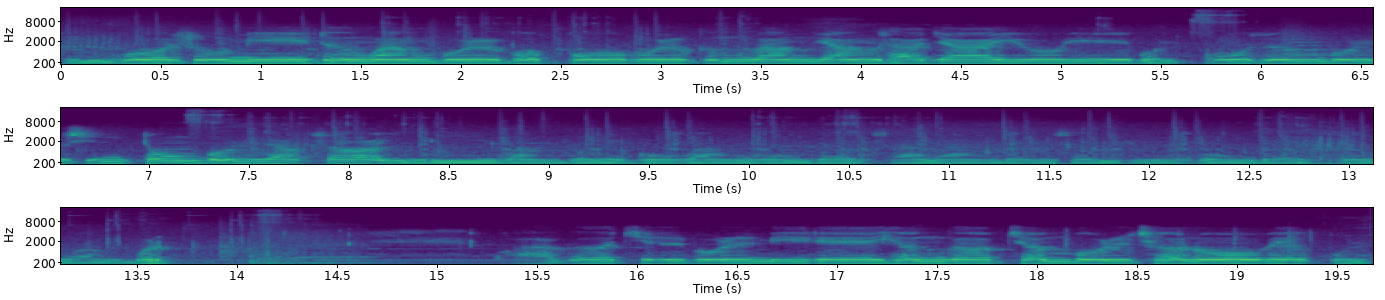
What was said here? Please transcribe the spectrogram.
금고수미 등왕불 법보불 금강장 사자유이불 고승불 신통불 약사 유리광불 고광공덕 산왕불 선주공덕 고왕불 과거 칠불 미래 현급 천불 천오백불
